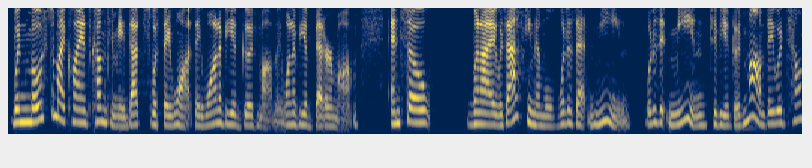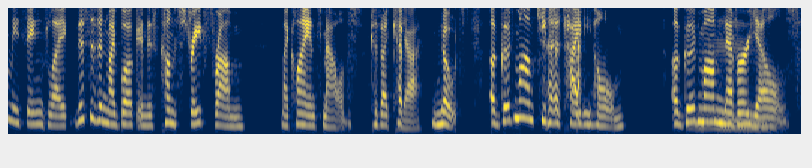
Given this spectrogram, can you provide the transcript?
when most of my clients come to me, that's what they want. They want to be a good mom. They want to be a better mom. And so when I was asking them, well, what does that mean? What does it mean to be a good mom? They would tell me things like, this is in my book and this comes straight from my clients' mouths because I kept Yeah. notes. A good mom keeps a tidy home. A good mom never Mm. yells.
